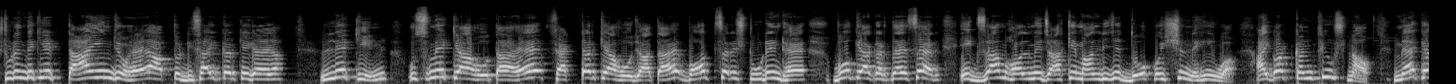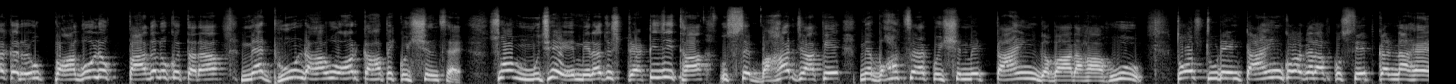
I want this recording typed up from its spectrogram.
स्टूडेंट देखिए टाइम जो है, आप तो डिसाइड करके गएगा। लेकिन उसमें क्या होता है? फैक्टर क्या हो जाता है? बहुत सारे स्टूडेंट है वो क्या करता है सर एग्ज़ाम हॉल में जाके मान लीजिए दो क्वेश्चन नहीं हुआ। आई गॉट कंफ्यूज नाउ मैं क्या कर रहा हूँ? पागलों पागलों की तरह मैं ढूंढ रहा हूँ और कहाँ पे क्वेश्चन है। सो so, मुझे मेरा जो स्ट्रेटेजी था उससे बाहर जाके मैं बहुत सारा क्वेश्चन में टाइम गवा रहा हूँ। तो स्टूडेंट टाइम को अगर आपको सेव करना है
